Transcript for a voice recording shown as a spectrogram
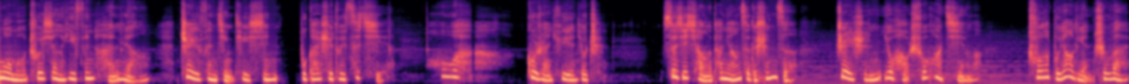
默默出现了一分寒凉。这份警惕心不该是对自己。我顾然欲言又止，自己抢了他娘子的身子，这人又好说话极了。除了不要脸之外，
